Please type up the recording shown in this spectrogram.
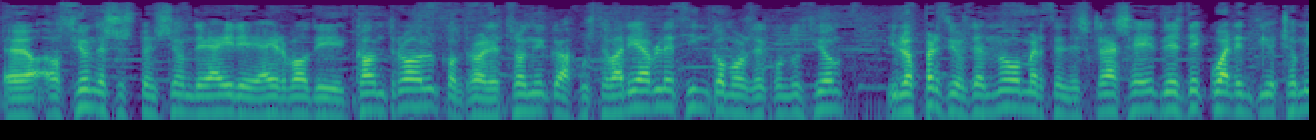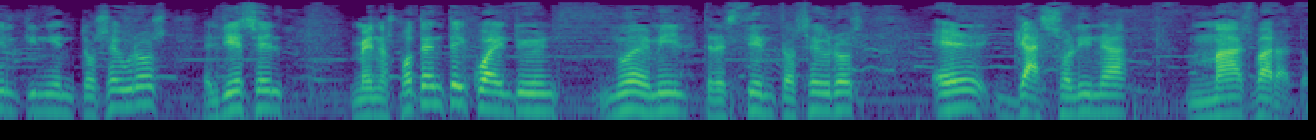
Eh, opción de suspensión de aire, Air Body Control, control electrónico, ajuste variable, 5 modos de conducción y los precios del nuevo Mercedes Clase E desde 48.500 euros, el diésel menos potente y 49.300 euros el gasolina más barato.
